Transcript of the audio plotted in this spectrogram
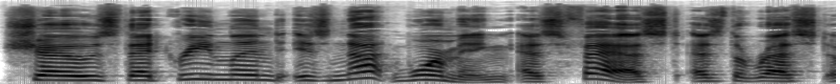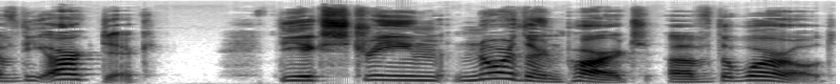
shows that Greenland is not warming as fast as the rest of the Arctic, the extreme northern part of the world.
